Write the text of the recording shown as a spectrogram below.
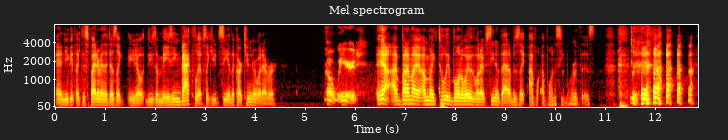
and you get like the Spider-Man that does like you know these amazing backflips like you'd see in the cartoon or whatever. Oh, weird. Yeah, I, but I'm like, I'm like totally blown away with what I've seen of that. I'm just like I, want to see more of this.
